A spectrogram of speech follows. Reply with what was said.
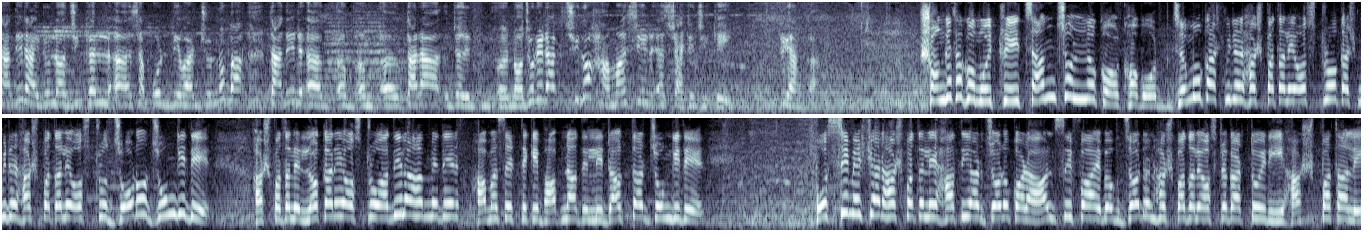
তাদের আইডিওলজিক্যাল সাপোর্ট দেওয়ার জন্য বা তাদের তারা নজরে রাখছিল হামাসের স্ট্র্যাটেজিকেই প্রিয়াঙ্কা। সঙ্গে থাকো মৈত্রী, চাঞ্চল্যকর খবর। জম্মু কাশ্মীরের হাসপাতালে অস্ত্র, কাশ্মীরের হাসপাতালে অস্ত্র জড়ো জঙ্গিদের। হাসপাতালে লকারে অস্ত্র আদিল আহমেদের, হামাসের থেকে ভাবনা দিল্লি ডাক্তার জঙ্গিদের। পশ্চিম এশিয়ার হাসপাতালে হাতিয়ার জড়ো করা আলসিফা এবং জর্ডন হাসপাতালে অস্ত্রাগার তৈরি। হাসপাতালে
